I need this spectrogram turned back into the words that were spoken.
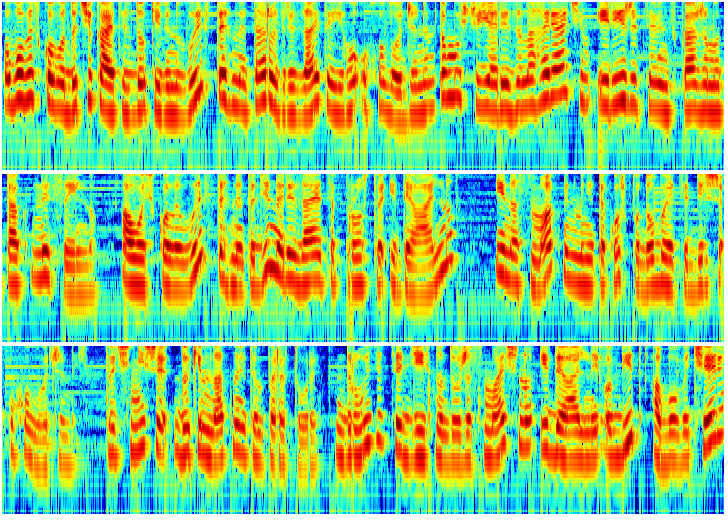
Обов'язково дочекайтесь, доки він вистигне, та розрізайте його охолодженим, тому що я різала гарячим і ріжеться він, скажімо так, не сильно. А ось коли вистигне, тоді нарізається просто ідеально. І на смак він мені також подобається більше охолоджений, точніше до кімнатної температури. Друзі, це дійсно дуже смачно, ідеальний обід або вечеря,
